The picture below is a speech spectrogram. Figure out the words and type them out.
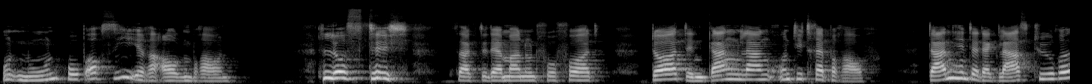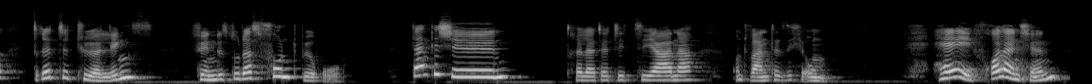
Und nun hob auch sie ihre Augenbrauen. Lustig, sagte der Mann und fuhr fort. Dort den Gang lang und die Treppe rauf. Dann hinter der Glastüre, dritte Tür links, findest du das Fundbüro. Dankeschön, trillerte Tiziana und wandte sich um. Hey, Fräuleinchen,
